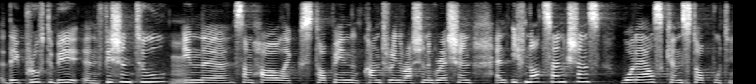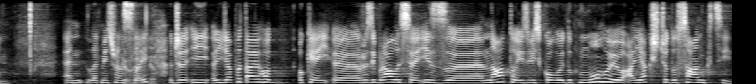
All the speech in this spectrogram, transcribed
they prove to be an efficient tool in uh, somehow like stopping, countering Russian aggression? And if not sanctions, what else can stop Putin? And let me translate. yeah. Отже, і я питаю його: окей, е, розібралися із е, НАТО із військовою допомогою. А як щодо санкцій?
